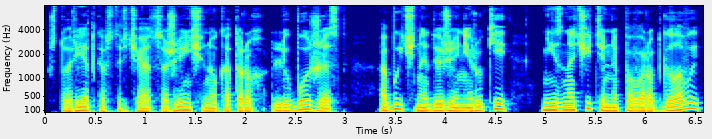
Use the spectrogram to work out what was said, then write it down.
что редко встречаются женщины, у которых любой жест – Обычное движение руки, незначительный поворот головы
